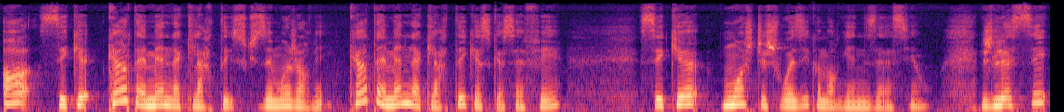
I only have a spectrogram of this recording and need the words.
ah, c'est que quand tu amènes la clarté, excusez-moi, je reviens. Quand tu amènes la clarté, qu'est-ce que ça fait? C'est que moi, je te choisis comme organisation. Je le sais,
